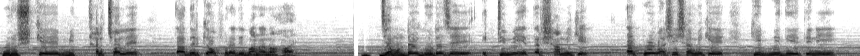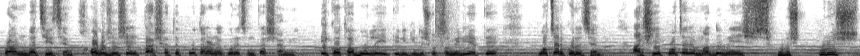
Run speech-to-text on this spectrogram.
পুরুষকে মিথ্যার ছলে তাদেরকে অপরাধী বানানো হয়। যেমনটাই ঘটেছে, একটি মেয়ে তার স্বামীকে, তার প্রবাসী স্বামীকে কিডনি দিয়ে তিনি প্রাণ বাঁচিয়েছেন। অবশেষে তার সাথে প্রতারণা করেছেন তার স্বামী। এই কথা বলেই তিনি কিন্তু সোশ্যাল মিডিয়াতে প্রচার করেছেন। আর সেই প্রচারের মাধ্যমে পুরুষ পুরুষ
